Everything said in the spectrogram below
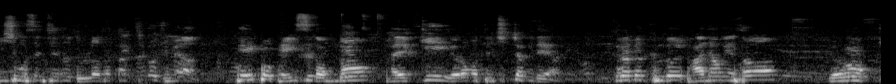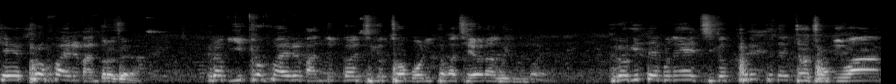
25cm에서 눌러서 딱 찍어주면 paper 베이스 농도, 밝기 이런 것들이 측정이 돼요. 그러면 그걸 반영해서 이렇게 profile을 만들어줘요. 그럼 이 profile을 만든 걸 지금 저 모니터가 재현하고 있는 거예요. 그렇기 때문에 지금 프린트된 저 종이와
